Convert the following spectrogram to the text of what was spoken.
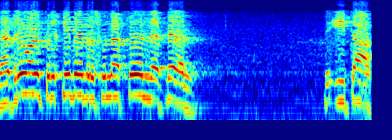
دا دریمه طریقې به رسول الله صلی الله علیه وسلم د ایثار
